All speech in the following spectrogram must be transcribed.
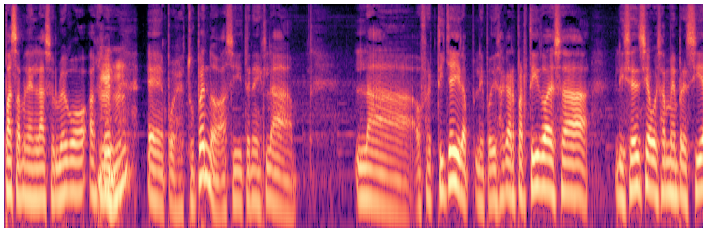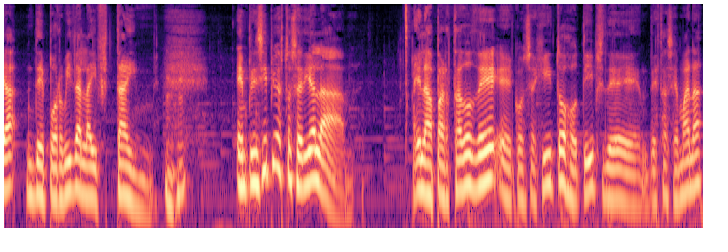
pásame el enlace luego, Ángel. Eh, pues estupendo, así tenéis la, la ofertilla y le podéis sacar partido a esa licencia o esa membresía de por vida lifetime. En principio esto sería la, el apartado de eh, consejitos o tips de, esta semana,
